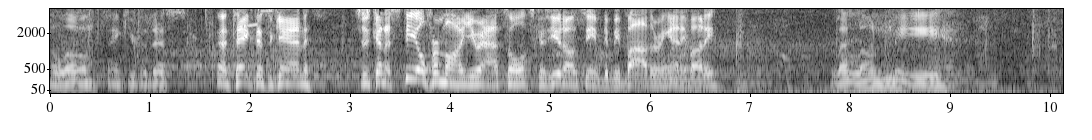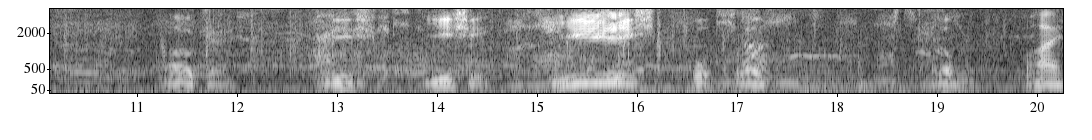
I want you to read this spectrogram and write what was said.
Hello. Thank you for this. Gonna take this again. Just gonna steal from all you assholes, because you don't seem to be bothering anybody. Let alone me. Okay. Yeesh. Yeeshi. Yeesh. Oh, hello? Hello? Oh, hi.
